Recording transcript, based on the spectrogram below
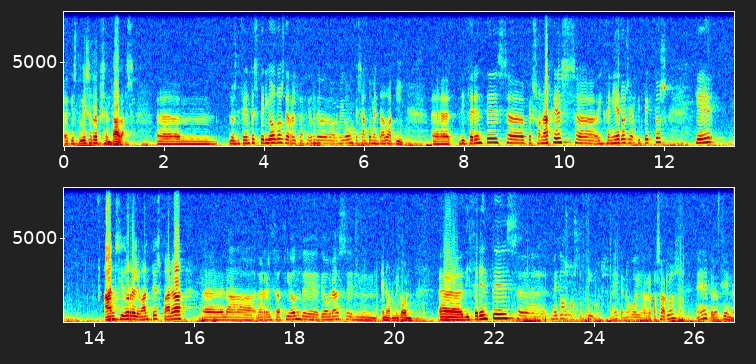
eh, que estuviesen representadas. Em, los diferentes periodos de realización de hormigón que se han comentado aquí. Eh, diferentes personajes, ingenieros y arquitectos que han sido relevantes para la, la, realización de, obras en, hormigón. diferentes métodos constructivos, que no voy a repasarlos, pero en fin,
